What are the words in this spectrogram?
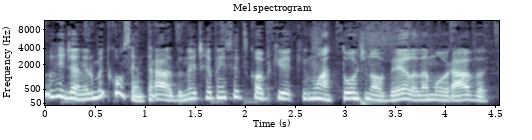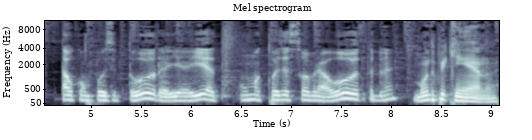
o Rio de Janeiro é muito concentrado, né? De repente você descobre que, que um ator de novela namorava tal compositora, e aí é uma coisa sobre a outra, né? Mundo pequeno,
